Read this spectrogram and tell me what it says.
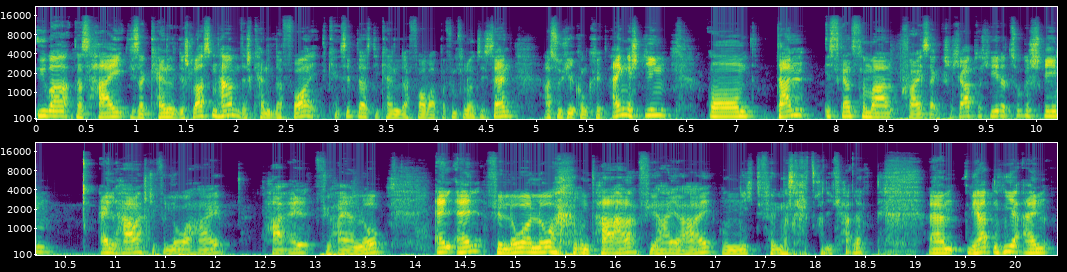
über das High dieser Candle geschlossen haben. Das Candle davor, ihr seht das, die Candle davor war bei 95 Cent, also hier konkret eingestiegen. Und dann ist ganz normal Price Action. Ich habe es euch hier dazu geschrieben. LH steht für Lower High, HL für Higher Low, LL für Lower Low und HH für Higher High und nicht für irgendwas Rechtsradikales. Ähm, wir hatten hier ein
